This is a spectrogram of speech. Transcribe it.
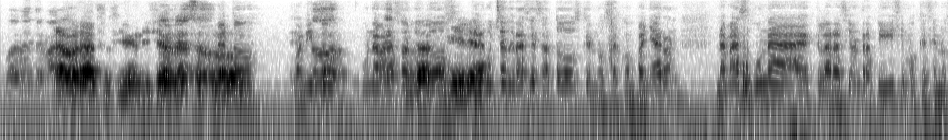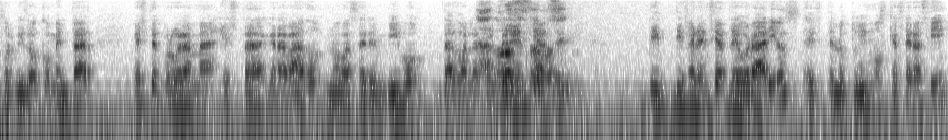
Igualmente, Abrazos y bendiciones a todos. Juanito, un abrazo a los dos. Y muchas gracias a todos que nos acompañaron. Nada más una aclaración rapidísimo que se nos olvidó comentar. Este programa está grabado, no va a ser en vivo, dado a las ah, diferencias, diferencias de horarios. Este, lo tuvimos que hacer así,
